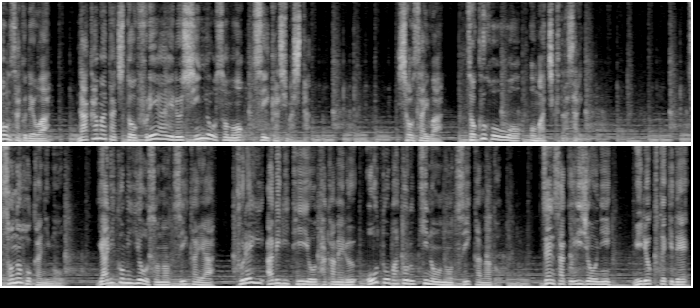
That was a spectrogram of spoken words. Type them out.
本作では仲間たちと触れ合える新要素も追加しました。詳細は続報をお待ちください。その他にもやり込み要素の追加やプレイアビリティを高めるオートバトル機能の追加など前作以上に魅力的で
